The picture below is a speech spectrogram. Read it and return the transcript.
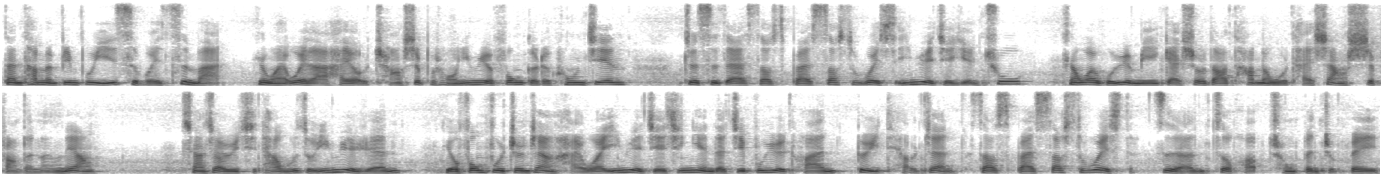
但他们并不以此为自满，认为未来还有尝试不同音乐风格的空间。这次在 South by Southwest 音乐节演出，让外国乐迷感受到他们舞台上释放的能量。相较于其他五组音乐人，有丰富征战海外音乐节经验的吉布乐团，对于挑战 South by Southwest 自然做好充分准备。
